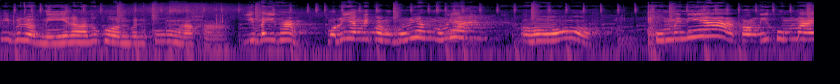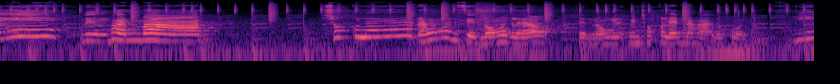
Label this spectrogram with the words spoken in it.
นี่เป็นแบบนี้นะคะ ทุกคนเป็นกุ้งนะคะหยิบมาอีกค่ะ หมดหรือยังในกล่องหมดหรือยังหมดหรือยังโอ้โหคุ้มไหมเนี่ย กล่องนี้คุ้มไหมหนึ่งพันบาท ช็อกโกแลตอะเสร็จน้องอีกแล้ว เสร็จน้องอีกแล้วเป็นช็อกโกแลตนะคะ ทุกคนนี่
